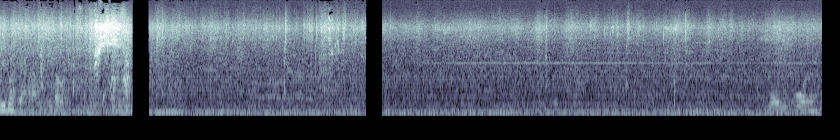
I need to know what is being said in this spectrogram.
Đi có bồn Hãy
